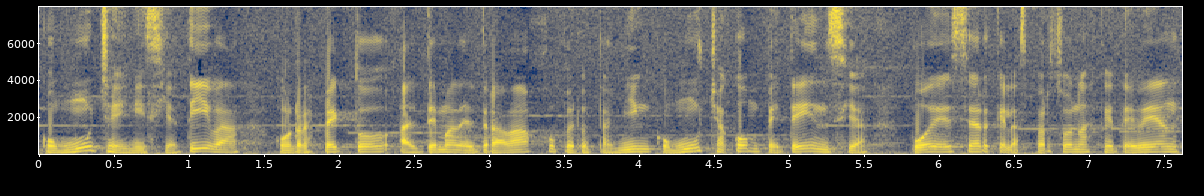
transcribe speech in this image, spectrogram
con mucha iniciativa con respecto al tema del trabajo, pero también con mucha competencia. Puede ser que las personas que te vean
